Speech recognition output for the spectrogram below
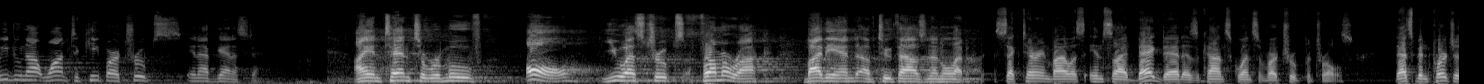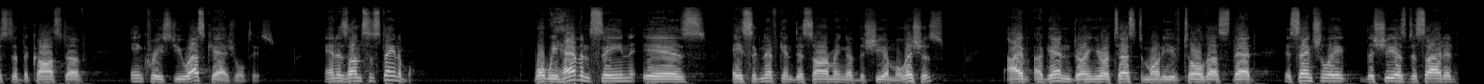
We do not want to keep our troops in Afghanistan. I intend to remove all U.S. troops from Iraq by the end of 2011. Sectarian violence inside Baghdad as a consequence of our troop patrols. That's been purchased at the cost of increased U.S. casualties and is unsustainable. What we haven't seen is a significant disarming of the Shia militias. I've, again, during your testimony, you've told us that essentially the Shias decided,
